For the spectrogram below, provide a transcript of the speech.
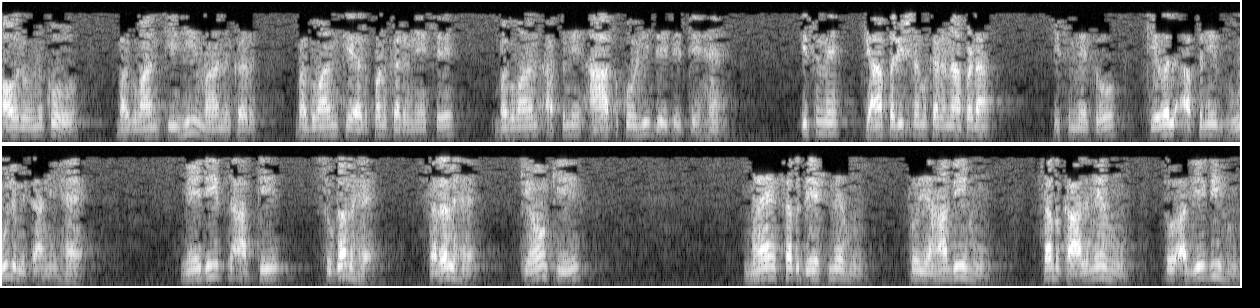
और उनको भगवान की ही मानकर भगवान के अर्पण करने से भगवान अपने आप को ही दे देते हैं। इसमें क्या परिश्रम करना पड़ा? इसमें तो केवल अपनी भूल मिटानी है। मेरी प्राप्ति सुगम है, सरल है, क्योंकि मैं सब देश में हूँ तो यहाँ भी हूँ, सब काल में हूँ तो अभी भी हूँ।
